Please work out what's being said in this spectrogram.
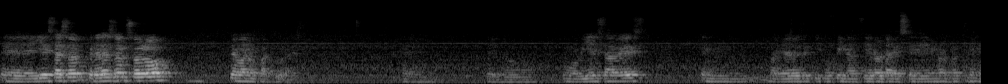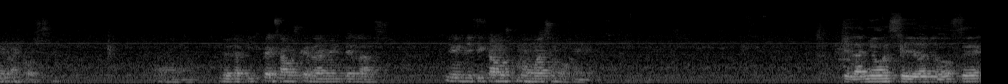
eh, y esas son, pero esas son solo de manufacturas. Eh, pero, como bien sabes, en variables de tipo financiero la SE no, no tiene gran cosa. Ah, desde aquí pensamos que realmente las identificamos como más homogéneas. El año 11 y el año 12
